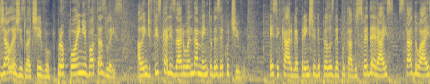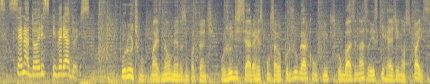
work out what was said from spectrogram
Já o legislativo propõe e vota as leis, além de fiscalizar o andamento do executivo. Esse cargo é preenchido pelos deputados federais, estaduais, senadores e vereadores. Por último, mas não menos importante, o judiciário é responsável por julgar conflitos com base nas leis que regem nosso país.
